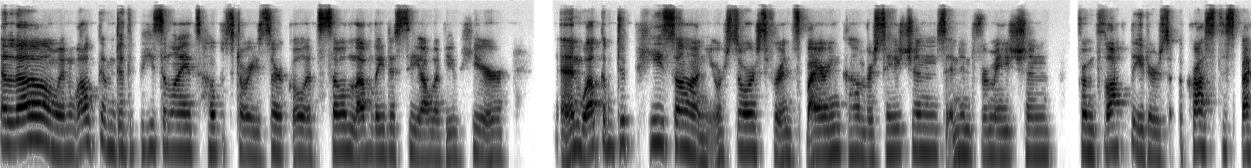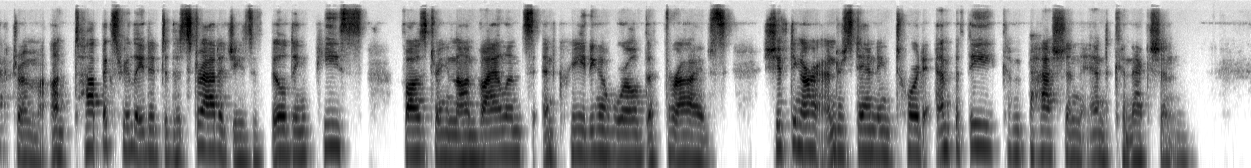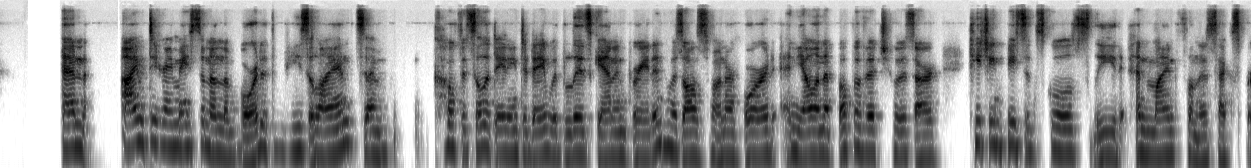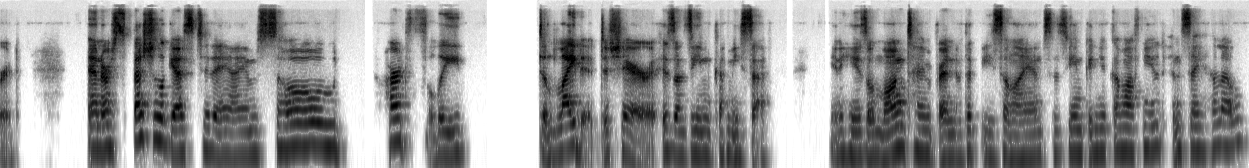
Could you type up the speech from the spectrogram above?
Hello, and welcome to the Peace Alliance Hope Story Circle. It's so lovely to see all of you here. And welcome to Peace On, your source for inspiring conversations and information from thought leaders across the spectrum on topics related to the strategies of building peace, fostering nonviolence, and creating a world that thrives, shifting our understanding toward empathy, compassion, and connection. And I'm Terry Mason on the board of the Peace Alliance. I'm co-facilitating today with Liz Gannon Graydon, who is also on our board, and Yelena Popovic, who is our Teaching Peace in Schools lead and mindfulness expert. And our special guest today, I am so heartfully delighted to share, is Azim Khamisa. And he is a longtime friend of the Peace Alliance. Azim, can you come off mute and say hello?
